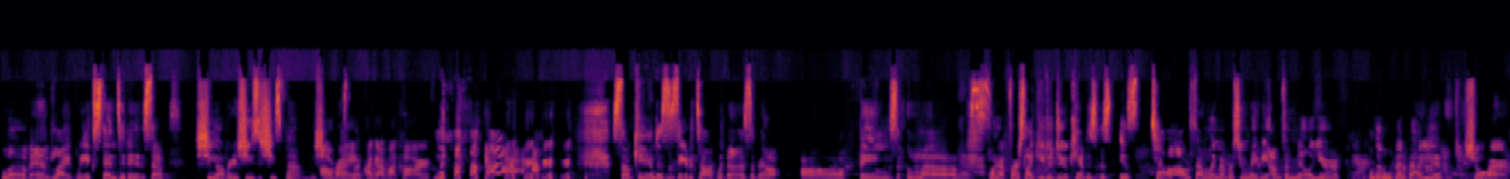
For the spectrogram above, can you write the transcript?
love and life. We extended it. So she already she's she's family. She, All right. I got my card. So Candace is here to talk with us about all things love. yes. What I'd first like you to do, Candace, is, is tell our family members who may be unfamiliar Yeah. a little bit about you. Sure.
